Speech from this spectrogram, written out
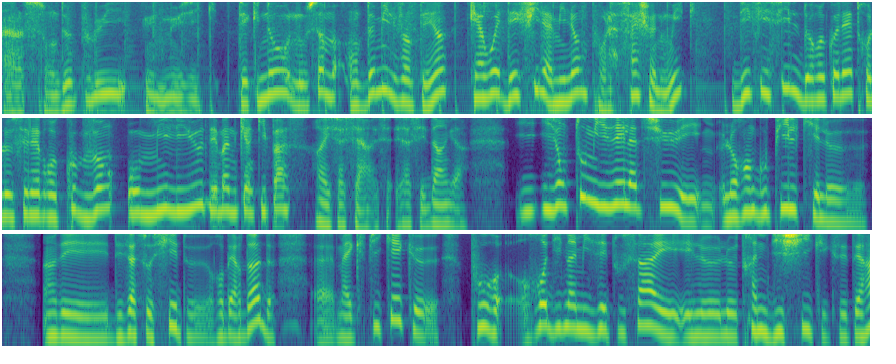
Un son de pluie, une musique techno, nous sommes en 2021. Kawaii défile à Milan pour la Fashion Week. Difficile de reconnaître le célèbre coupe-vent au milieu des mannequins qui passent. Oui, ça c'est assez dingue. Hein. Ils, ont tout misé là-dessus et Laurent Goupil, qui est le, un des, associés de Robert Dodd, euh, m'a expliqué que pour redynamiser tout ça et, le, le trendy chic, etc.,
